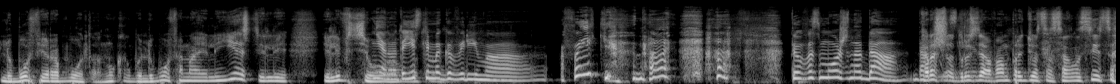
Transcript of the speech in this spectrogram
любовь и работа. Ну, как бы любовь, она или есть, или, или все. Не, ну это вот если мы говорим о, о фейке, да, то, возможно, да. да Хорошо, друзья, это... вам придется согласиться,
